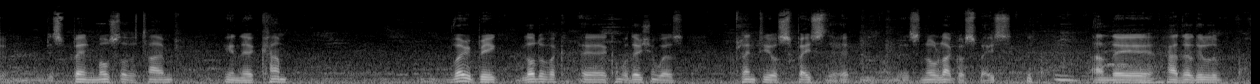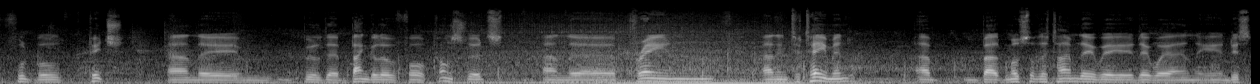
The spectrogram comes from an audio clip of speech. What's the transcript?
um, they spent most of the time in a camp, very big, a lot of uh, accommodation was plenty of space there. There's no lack of space, and they had a little football pitch, and they um, built a bungalow for concerts and uh, praying and entertainment. Uh, but most of the time they were they were in, in this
